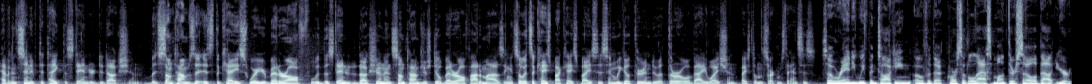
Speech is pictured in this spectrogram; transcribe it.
have an incentive to take the standard deduction. But sometimes it's the case where you're better off with the standard deduction and sometimes you're still better off itemizing. And so it's a case by case basis and we go through and do a thorough evaluation based on the circumstances. So, Randy, we've been talking over the course of the last month or so about your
